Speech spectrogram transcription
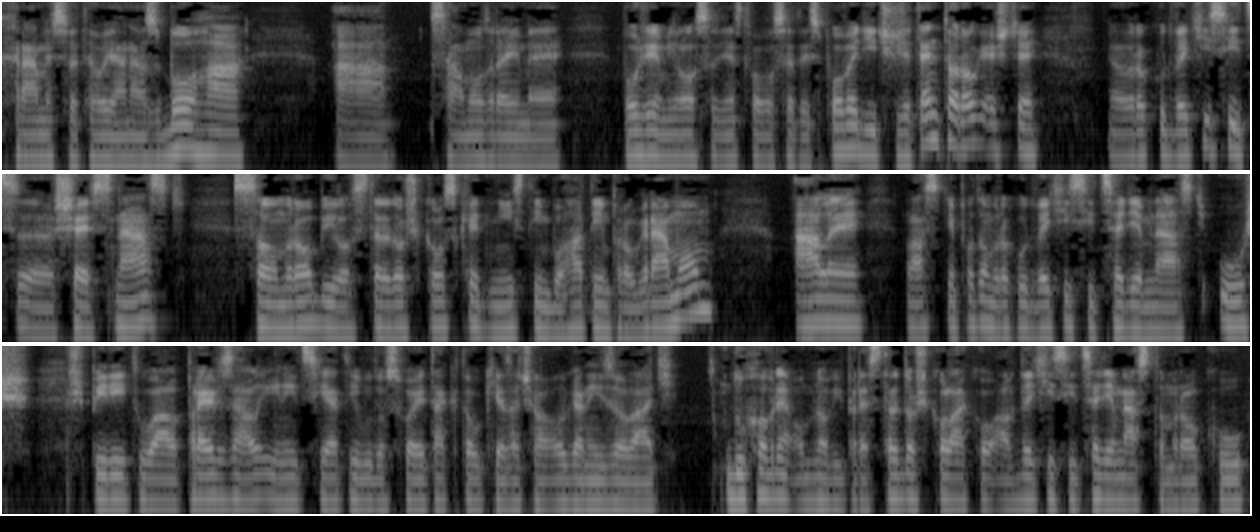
chráme svätého Jana z Boha a samozrejme Božie milosrdenstvo vo Svetej spovedi. Čiže tento rok ešte v roku 2016 som robil stredoškolské dni s tým bohatým programom, ale vlastne potom v roku 2017 už Špirituál prevzal iniciatívu do svojej taktovky a začal organizovať duchovné obnovy pre stredoškolákov a v 2017 roku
